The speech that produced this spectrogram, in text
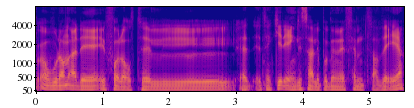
og hvordan er det i forhold til Jeg, tenker egentlig særlig på BMW 530E.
